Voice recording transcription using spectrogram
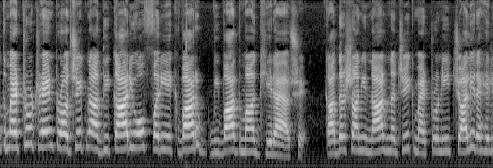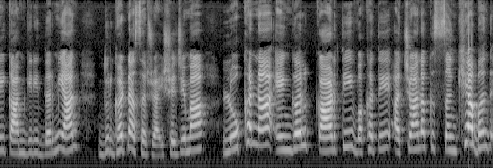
સુરત મેટ્રો ટ્રેન પ્રોજેક્ટના અધિકારીઓ ફરી એકવાર વિવાદમાં ઘેરાયા છે. કાદરશાની નાળ નજીક મેટ્રોની ચાલી રહેલી કામગીરી દરમિયાન દુર્ઘટના સર્જાઈ છે, જેમાં લોખંડના એંગલ કાઢતી વખતે અચાનક સંખ્યાબંધ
